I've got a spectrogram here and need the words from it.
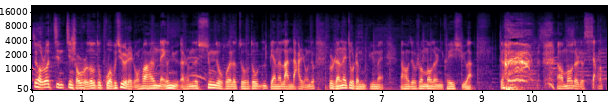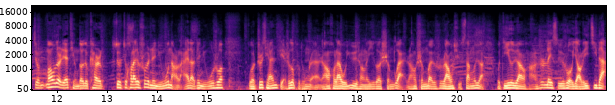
最后说进进手术都都过不去这种，说还有哪个女的什么的胸就回了，最后都变得烂大这种，就就人类就这么愚昧。然后就说 Mother 你可以许愿，就 然后 Mother 就想了，就 Mother 也挺逗，就开始就就后来就说问这女巫哪来的，这女巫说，我之前也是个普通人，然后后来我遇上了一个神怪，然后神怪就说让我许三个愿，我第一个愿望好像是类似于说我要了一鸡蛋，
